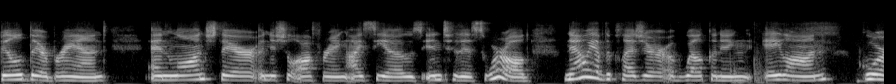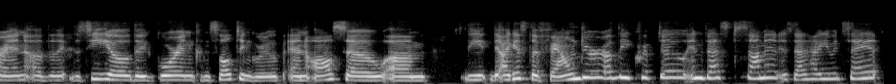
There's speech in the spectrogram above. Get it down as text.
build their brand and launch their initial offering, ICOs, into this world. Now we have the pleasure of welcoming Alon Goren, of the, the CEO of the Goren Consulting Group, and also um, the, the, I guess the founder of the Crypto Invest Summit. Is that how you would say it?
